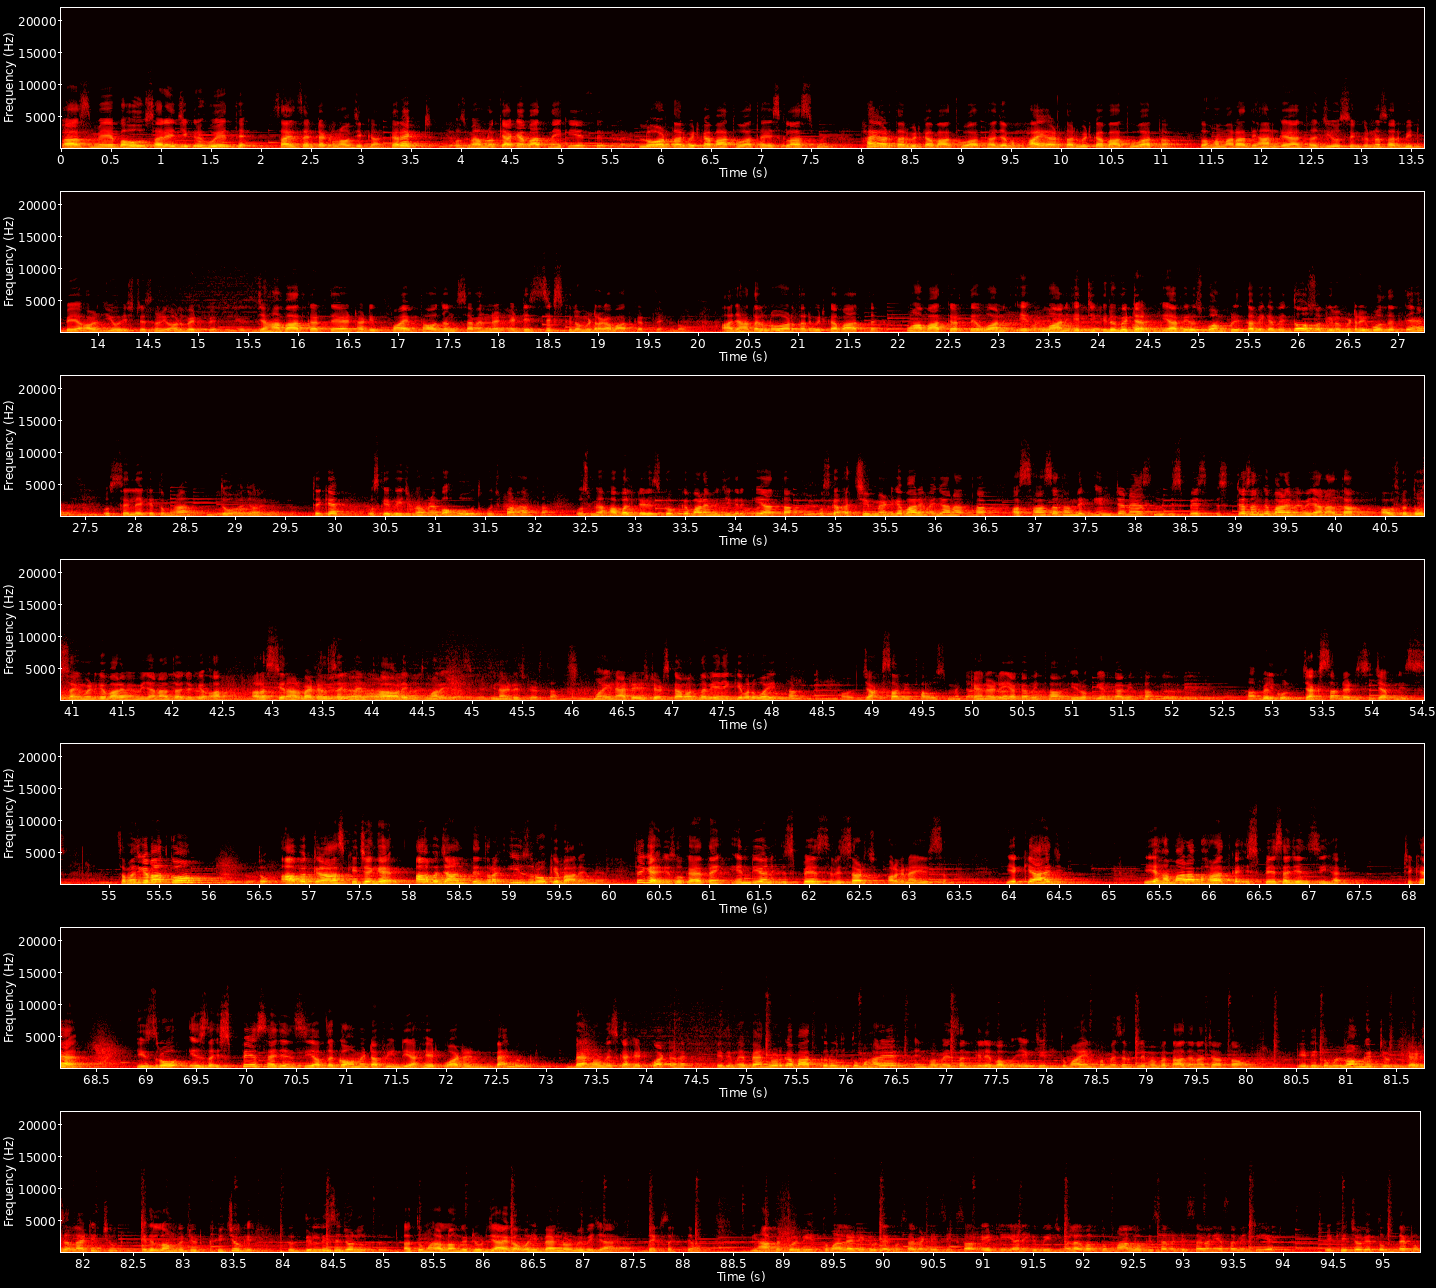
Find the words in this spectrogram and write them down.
Class में बहुत सारे ज़िक्र हुए थे साइंस एंड टेक्नोलॉजी का करेक्ट उसमें हम लोग क्या क्या बात नहीं किए थे? लो अर्थ ऑर्बिट का बात हुआ था इस क्लास में हाई अर्थ ऑर्बिट का बात हुआ था। जब हाई अर्थ ऑर्बिट का बात हुआ था तो हमारा ध्यान गया था जियो सिंक्रोनस ऑर्बिट पे और जियो स्टेशनरी ऑर्बिट पे जहाँ बात करते हैं 35,786 किलोमीटर का बात करते हैं लोग। और जहाँ तक लो अर्थ ऑर्बिट का बात है वहाँ बात करते हैं वन वन एट्टी किलोमीटर या फिर उसको हम कभी कभी 200 किलोमीटर भी बोल देते हैं उससे लेके तुम्हारा 2000 ठीक है? उसके बीच में हमने बहुत कुछ पढ़ा था। उसमें हबल टेलीस्कोप के बारे में ज़िक्र किया था। उसका अचीवमेंट के बारे में जाना था। और साथ साथ हमने इंटरनेशनल स्पेस स्टेशन के बारे में भी जाना था। और उसके दो सेगमेंट के बारे में भी जाना था, जो कि रशियन ऑर्बिटल सेगमेंट था और एक तुम्हारा यूनाइटेड स्टेट्स था। वहाँ यूनाइटेड स्टेट्स का मतलब ये नहीं, केवल वही था। और जाक्सा भी था उसमें कैनेडिया का भी था यूरोपियन का भी था। हाँ बिल्कुल जैक्सा डेट इज़ जैपनीज समझ गए बात को? तो अब क्लास खींचेंगे। अब जानते हैं थोड़ा इसरो के बारे में। ठीक है जिसको कहते हैं इंडियन स्पेस रिसर्च ऑर्गेनाइजेशन ये क्या है जी? ये हमारा भारत का स्पेस एजेंसी है। ठीक है? ISRO is the space agency of the government of India headquarter in Bangalore Bangalore में इसका हेड क्वार्टर है। यदि मैं बैंगलोर का बात करूँ तो तुम्हारे इन्फॉर्मेशन के लिए, बाबू, एक चीज़ तुम्हारे इन्फॉर्मेशन के लिए मैं बता देना चाहता हूँ। यदि तुम longitude that is a latitude यदि लॉन्गिट्यूड खींचोगे तो दिल्ली से जो तुम्हारा लॉन्गिट्यूड जाएगा, वही बैंगलोर में भी जाएगा। देख सकते हो। यहाँ पे कोई भी तुम्हारा लैटिट्यूड देखो 76 और 80 यानी कि बीच में लगभग तुम मान लो कि 77 या 78 ये खींचोगे तुम, देखो।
